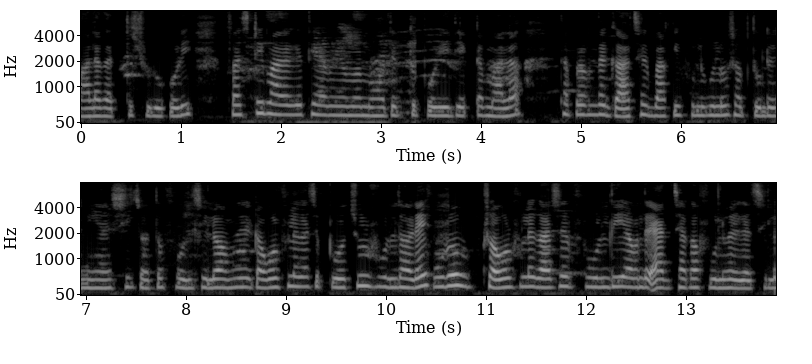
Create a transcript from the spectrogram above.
মালা গাঁথতে শুরু করি। ফার্স্টেই মালা গেঁথে আমি আমার মহাদেবকে পরিয়ে দিই একটা মালা। তারপর আমাদের গাছের বাকি ফুলগুলো সব তুলে নিয়ে আসি, যত ফুল ছিল। আমাদের টগর ফুলের গাছে প্রচুর ফুল ধরে। পুরো টগর ফুলের গাছের ফুল দিয়ে আমাদের এক ঝাঁকা ফুল হয়ে গেছিল।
